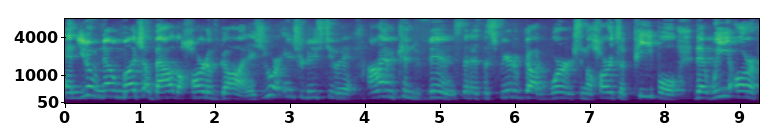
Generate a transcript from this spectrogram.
and you don't know much about the heart of God, as you are introduced to it, I am convinced that as the Spirit of God works in the hearts of people, that we are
